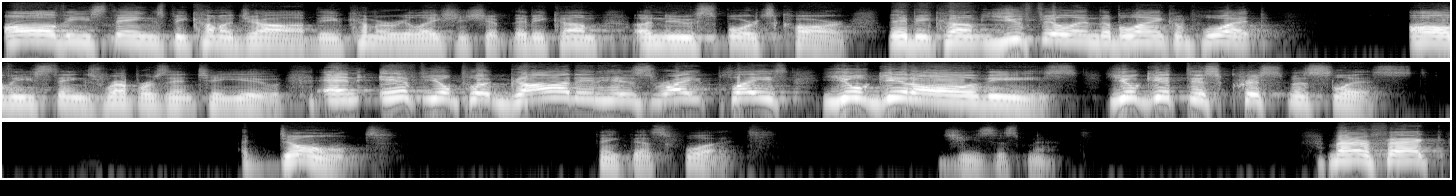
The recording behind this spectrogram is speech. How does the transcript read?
all these things become a job, they become a relationship, they become a new sports car. They become, you fill in the blank of what all these things represent to you. And if you'll put God in his right place, you'll get all of these. You'll get this Christmas list. I don't think that's what Jesus meant. Matter of fact,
